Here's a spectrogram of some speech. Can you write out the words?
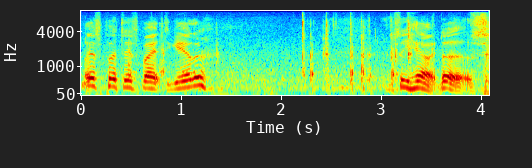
let's put this back together and see how it does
